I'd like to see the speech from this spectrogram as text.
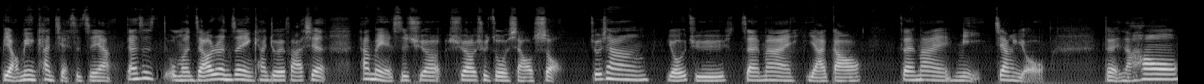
表面看起来是这样，但是我们只要认真一看，就会发现他们也是需要需要去做销售。就像邮局在卖牙膏，在卖米酱油，对。然后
